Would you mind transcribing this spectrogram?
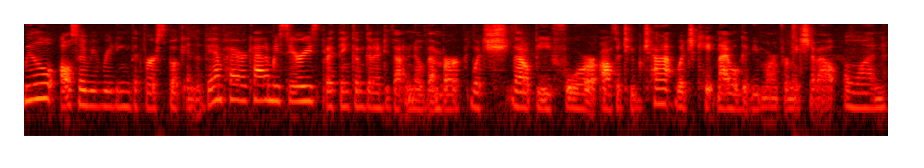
will also be reading the first book in the Vampire Academy series, but I think I'm going to do that in November, which that'll be for AuthorTube chat, which Kate and I will give you more information about on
